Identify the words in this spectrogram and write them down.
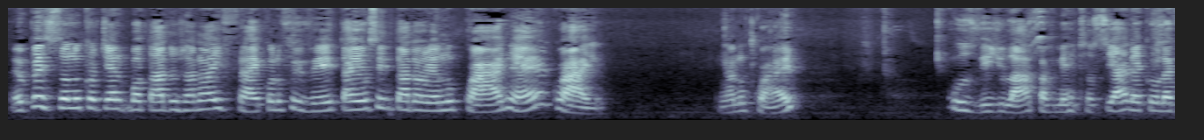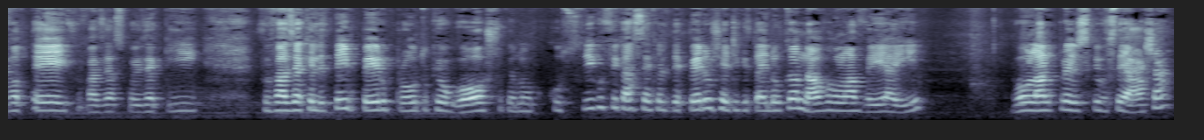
Eu pensando que eu tinha botado já na airfry. Quando fui ver, tá eu sentado olhando o Quai, né? Quai. Lá no Quai. Os vídeos lá para minhas redes sociais, né? Que eu levantei, fui fazer as coisas aqui. Fui fazer aquele tempero pronto que eu gosto. Que eu não consigo ficar sem aquele tempero. Jeito que tá aí no canal. Vão lá ver aí. Vão lá no playlist que você acha.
